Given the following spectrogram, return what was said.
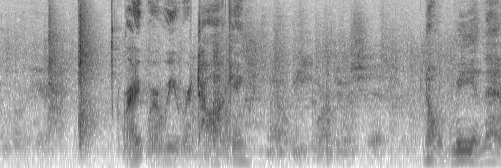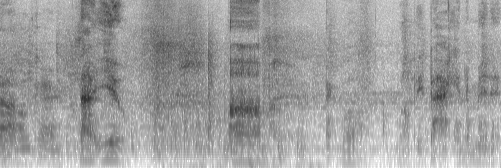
come over here. Right where we were talking. No, we weren't doing shit. No, me and them. Oh, okay. Not you. Um, we'll, we'll be back in a minute.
